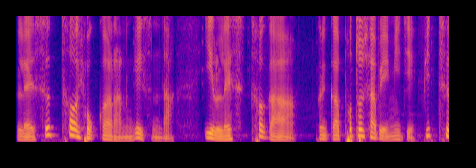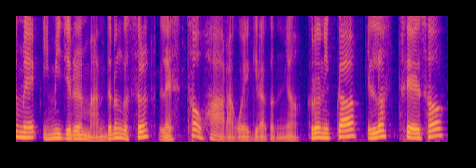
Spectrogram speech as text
레스터 효과라는 게 있습니다. 이 레스터가 그러니까 포토샵의 이미지, 비트맵 이미지를 만드는 것을 레스터화라고 얘기를 하거든요. 그러니까 일러스트에서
